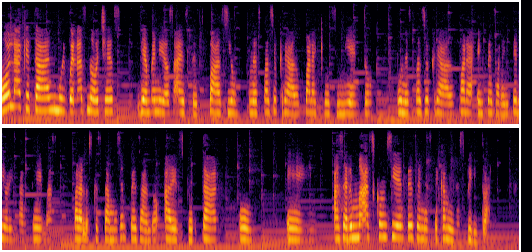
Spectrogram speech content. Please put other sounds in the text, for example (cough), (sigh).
Hola, ¿qué tal? Muy buenas noches. Bienvenidos a este espacio, un espacio creado para crecimiento, un espacio creado para empezar a interiorizar temas, para los que estamos empezando a despertar o eh, a ser más conscientes en este camino espiritual.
